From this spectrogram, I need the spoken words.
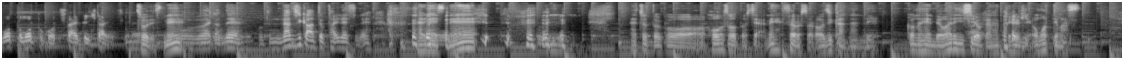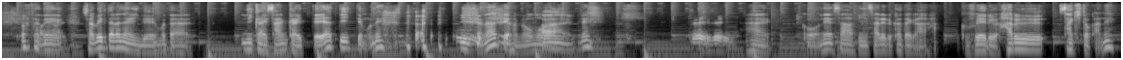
もっともっとこう伝えていきたいですよね。そうですね。もうなんかね、本当に何時間あっても足りないですね。足りないですね。うん、ちょっとこう、放送としてはね、そろそろお時間なんで、この辺で終わりにしようかなというふうに思ってます。またはいはね、喋り足らないんで、また2回、3回ってやっていってもね、いいかなっていうふうに思うんでね。ぜひぜひ。はい。こうね、サーフィンされる方が増える春先とかね、うん。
